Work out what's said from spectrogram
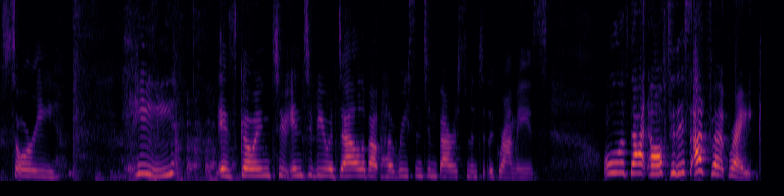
Sorry. He is going to interview Adele about her recent embarrassment at the Grammys. All of that after this advert break.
